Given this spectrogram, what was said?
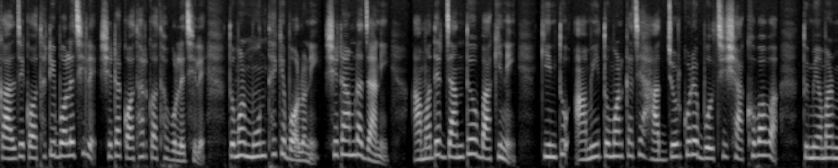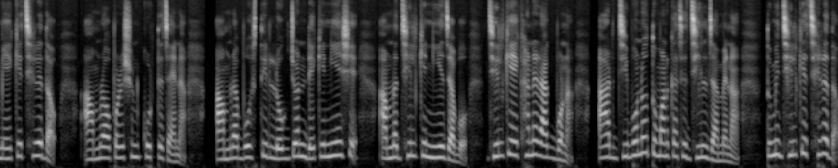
কাল যে কথাটি বলেছিলে, সেটা কথার কথা বলেছিলে। তোমার মন থেকে বলনি, সেটা আমরা জানি। আমাদের জানতেও বাকি নেই। কিন্তু আমি তোমার কাছে হাত জোর করে বলছি সাক্ষ্য বাবা, তুমি আমার মেয়েকে ছেড়ে দাও। আমরা অপারেশন করতে চাই না। আমরা বস্তির লোকজন ডেকে নিয়ে এসে আমরা ঝিলকে নিয়ে যাব। ঝিলকে এখানে রাখব না। আর জীবনেও তোমার কাছে ঝিল যাবে না। তুমি ঝিলকে ছেড়ে দাও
